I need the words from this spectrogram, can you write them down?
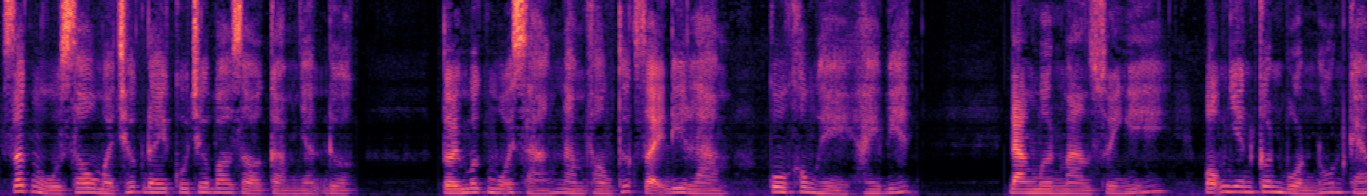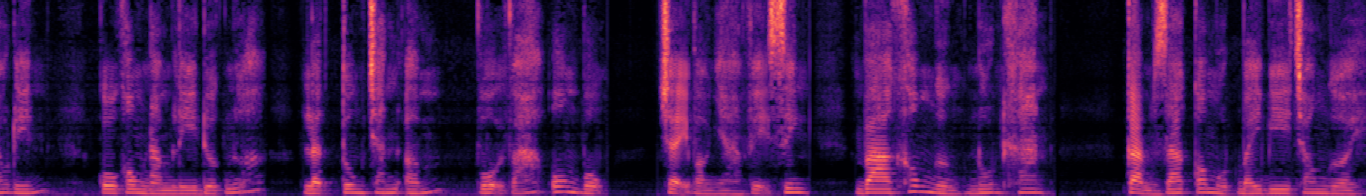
giấc ngủ sâu mà trước đây cô chưa bao giờ cảm nhận được. Tới mức mỗi sáng nằm phòng thức dậy đi làm, cô không hề hay biết. Đang mơn màn suy nghĩ, bỗng nhiên cơn buồn nôn kéo đến. Cô không nằm lì được nữa, lật tung chăn ấm, vội vã ôm bụng, chạy vào nhà vệ sinh và không ngừng nôn khan. Cảm giác có một baby trong người,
